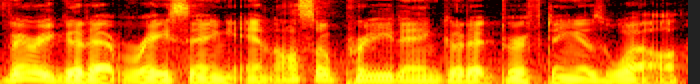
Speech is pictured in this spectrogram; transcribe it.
very good at racing, and also pretty dang good at drifting as well.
